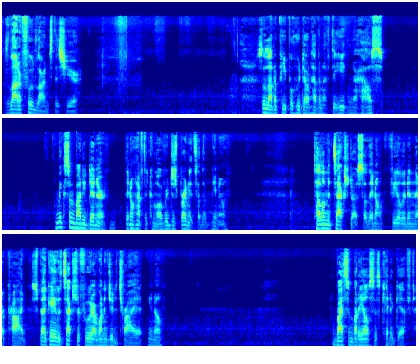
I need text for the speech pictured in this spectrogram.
There's a lot of food lines this year. There's a lot of people who don't have enough to eat in their house. Make somebody dinner. They don't have to come over. Just bring it to them, you know. Tell them it's extra so they don't feel it in their pride. Just be like, hey, it's extra food. I wanted you to try it, you know. Buy somebody else's kid a gift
